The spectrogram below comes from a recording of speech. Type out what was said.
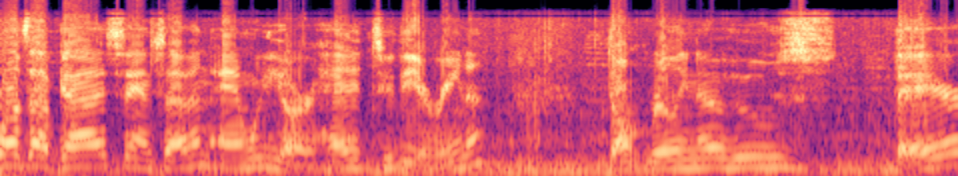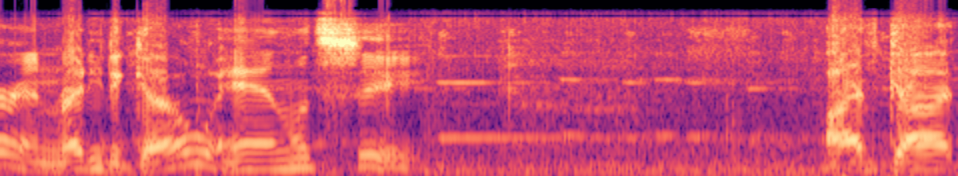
What's up guys, SandSeven, and we are headed to the arena. Don't really know who's there and ready to go, and let's see. I've got,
